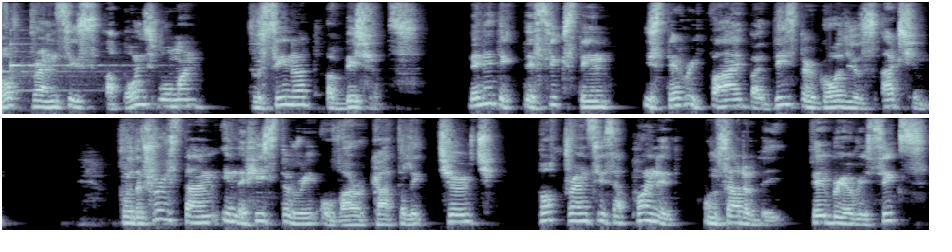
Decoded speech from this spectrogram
Pope Francis appoints woman to Synod of Bishops. Benedict XVI is terrified by this Bergoglio's action. For the first time in the history of our Catholic Church, Pope Francis appointed on Saturday, February 6,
